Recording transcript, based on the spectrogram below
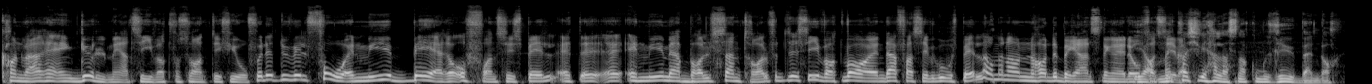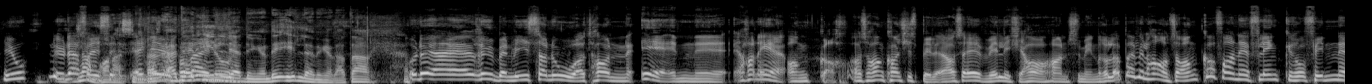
kan være en gull med at Sivert forsvant i fjor. For du vil få en mye bedre offensiv spill, et, eh, en mye mer ballsentral. For Sivert var en defensiv god spiller, men han hadde begrensninger i det offensive. Ja, men kan ikke vi heller snakke om Ruben, da? Jo, det er derfor jeg, jeg, jeg, er på vei nå. Innledningen, det er innledningen, dette her. Og det er, Ruben viser nå at han er en eh, Han er anker. Altså, han kan ikke spille Altså, Jeg vil ikke ha han som indreløper, jeg vil ha han som anker, for han er flink til å finne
